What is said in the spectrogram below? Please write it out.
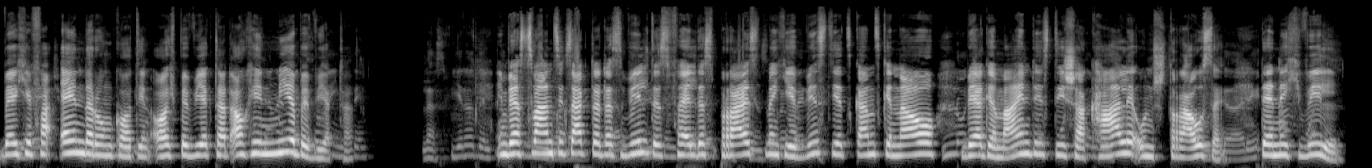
welche Veränderung Gott in euch bewirkt hat, auch in mir bewirkt hat. Im Vers 20 sagt er, das Wild des Feldes preist mich. Ihr wisst jetzt ganz genau, wer gemeint ist, die Schakale und Strauße. Denn ich will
